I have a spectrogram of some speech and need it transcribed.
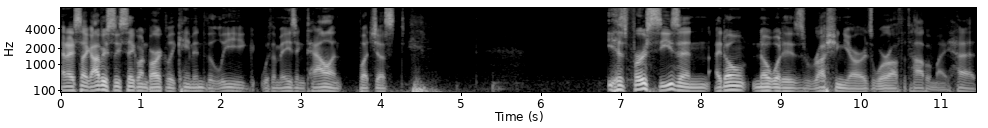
and it's like obviously Saquon Barkley came into the league with amazing talent, but just his first season, I don't know what his rushing yards were off the top of my head,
